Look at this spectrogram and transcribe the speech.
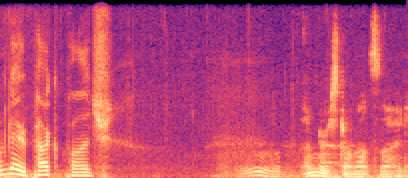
I'm gonna go pack a punch. Ooh, thunderstorm outside.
